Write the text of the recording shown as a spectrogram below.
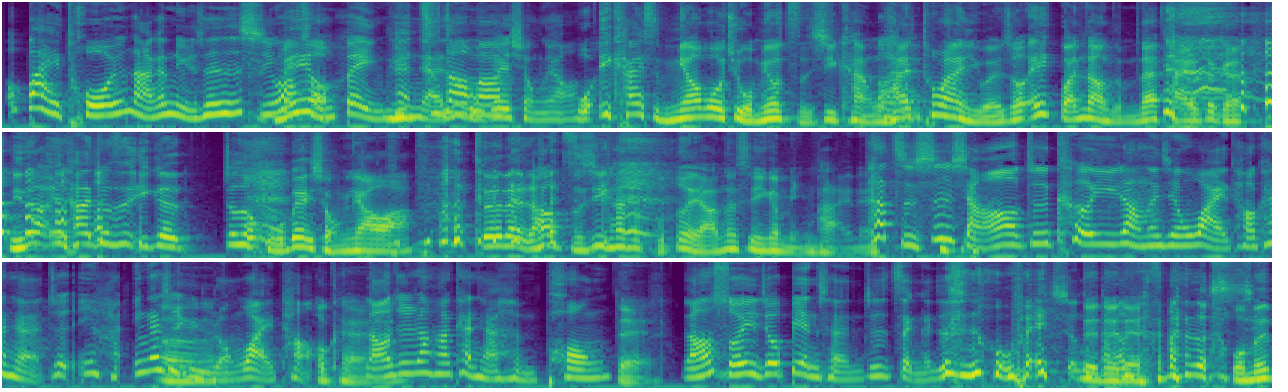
哦，拜托，有哪个女生是希望从背影看起来是虎背熊腰？我一开始瞄过去，我没有仔细看，我还突然以为说，哎、欸，馆长怎么在拍这个？你知道，因为他就是一个。就是虎背熊腰啊，对不对？然后仔细看就不对啊，那是一个名牌呢。他只是想要就是刻意让那件外套看起来就应应该是羽绒外套，OK，然后就让它看起来很蓬，对。然后所以就变成就是整个就是虎背熊腰。对对对，但是 我们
